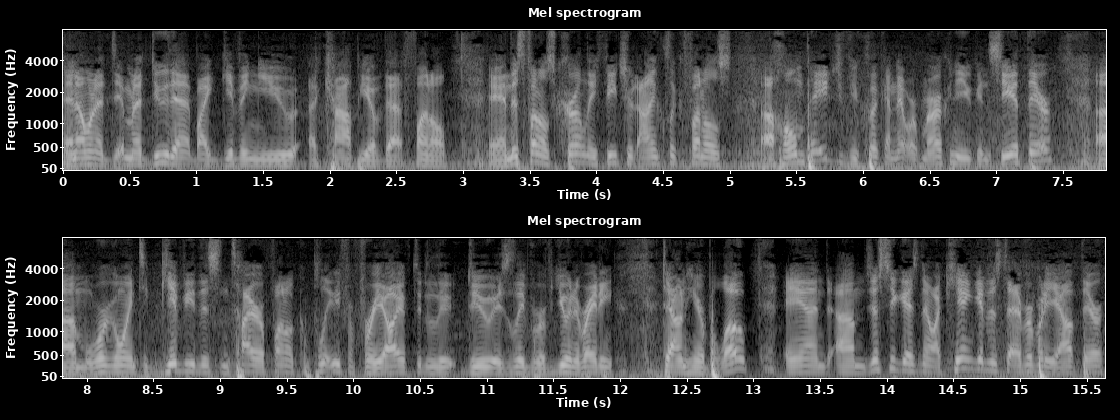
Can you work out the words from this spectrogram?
and I want to I'm going to do that by giving you a copy of that funnel. And this funnel is currently featured on ClickFunnels uh, homepage. If you click on network marketing, you can see it there. Um, we're going to give you this entire funnel completely for free. All you have to do is leave a review and a rating down here below. And um, just so you guys know, I can't give this to everybody out there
